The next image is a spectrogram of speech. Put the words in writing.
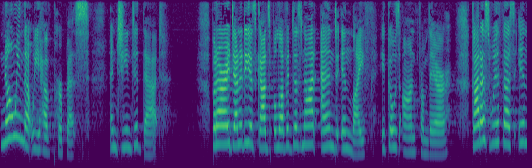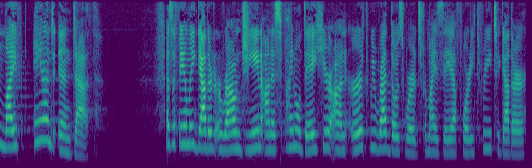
knowing that we have purpose. And Gene did that. But our identity as God's beloved does not end in life, it goes on from there. God is with us in life and in death. As a family gathered around Gene on his final day here on earth, we read those words from Isaiah 43 together,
